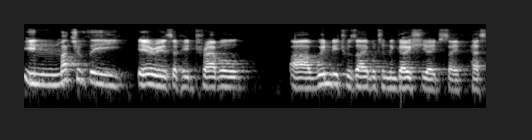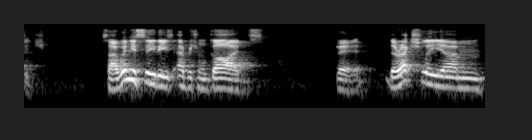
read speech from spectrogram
in much of the areas that he'd travel, uh, Windich was able to negotiate safe passage. So when you see these Aboriginal guides there, they're actually um,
